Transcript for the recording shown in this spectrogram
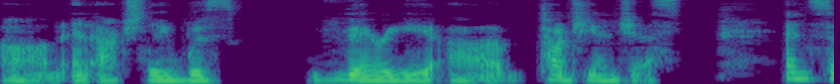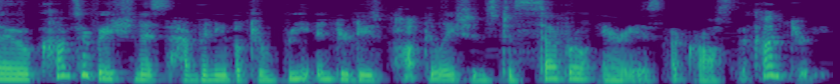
um, and actually was very uh, conscientious. And so conservationists have been able to reintroduce populations to several areas across the country.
